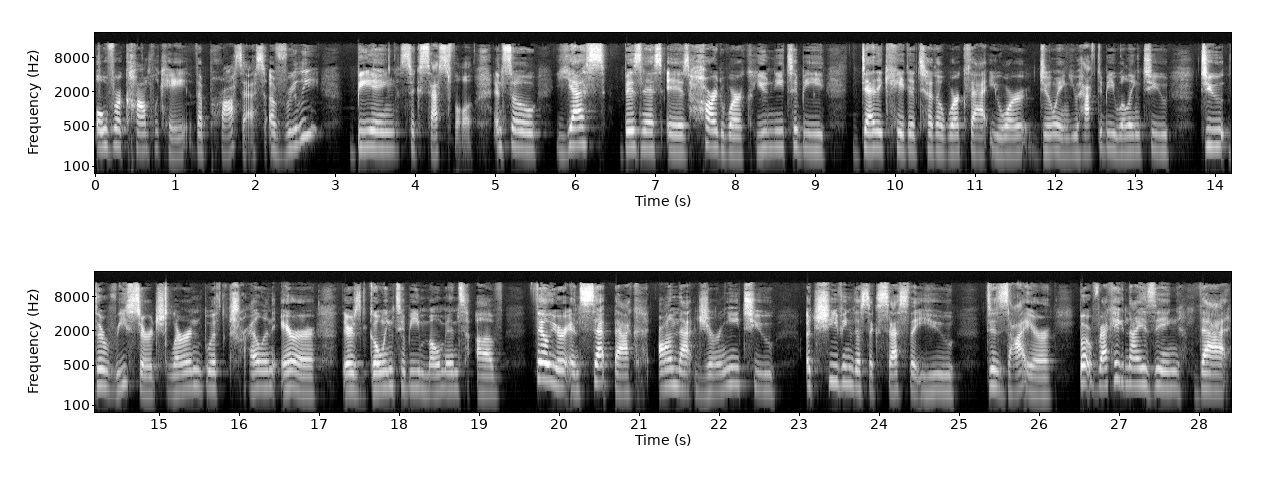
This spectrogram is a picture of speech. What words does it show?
overcomplicate the process of really being successful. And so, yes, business is hard work. You need to be dedicated to the work that you're doing. You have to be willing to do the research, learn with trial and error. There's going to be moments of failure and setback on that journey to achieving the success that you desire, but recognizing that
